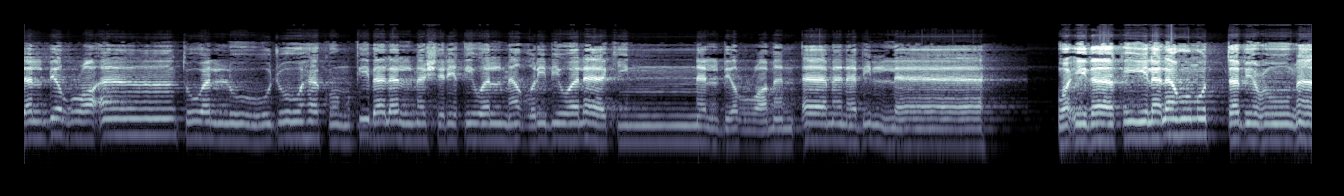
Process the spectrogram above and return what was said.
الْبِرَّ أَن تُوَلُّوا وُجُوهَكُمْ قِبَلَ الْمَشْرِقِ وَالْمَغْرِبِ وَلَٰكِنَّ الْبِرَّ مَنْ آمَنَ بِاللَّهِ ۗ. وَإِذَا قِيلَ لَهُمُ اتَّبِعُوا مَا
